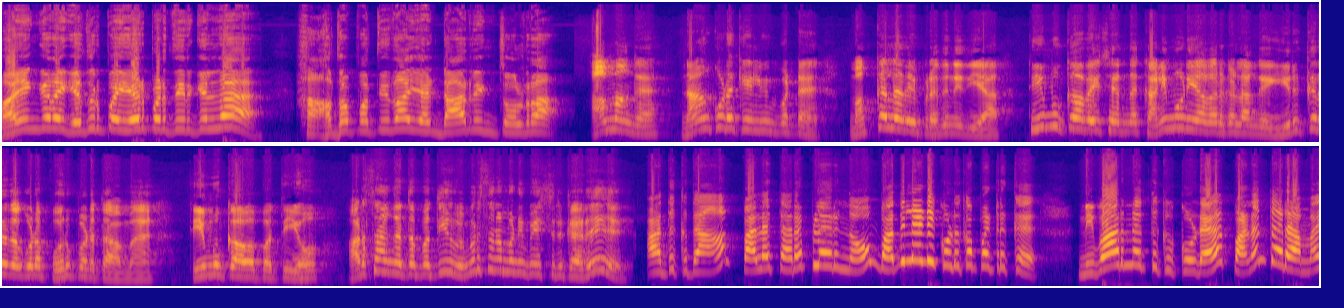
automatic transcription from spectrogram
பயங்கர எதிர்ப்பை ஏற்படுத்தியிருக்குல்ல? அதை பத்தி தான் என் டார்லிங் சொல்றா. ஆமாங்க நான் கூட கேள்விப்பட்டேன். மக்களவை பிரதிநிதியா திமுகவை சேர்ந்த கனிமொழி அவர்கள் அங்க இருக்கிறத கூட பொருட்படுத்தாம திமுகவை பத்தியும் அரசாங்கத்தை பத்தியும் விமர்சனம் பண்ணி பேசியிருக்காரு. அதுக்கு தான் பல தரப்புல இருந்தும் பதிலடி கொடுக்கப்பட்டிருக்கு. நிவாரணத்துக்கு கூட பணம் தராம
